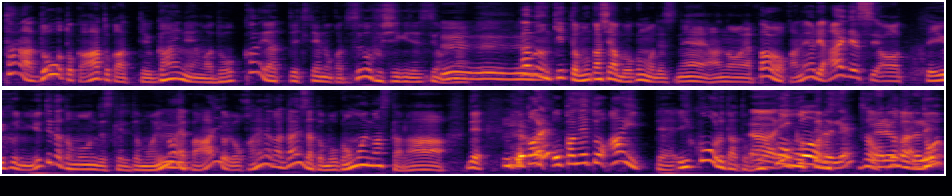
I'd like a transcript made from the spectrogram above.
ったらどうとかあとかっていう概念はどっからやってきてるのかってすごい不思議ですよね、うんうんうん。多分きっと昔は僕もですねあのやっぱりお金より愛ですよっていうふうに言ってたと思うんですけれども今はやっぱ愛よりお金が大事だと僕は思いますから。でお金お金と愛ってイコールだと僕は思ってます。ね。そう。ね。だからどっ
